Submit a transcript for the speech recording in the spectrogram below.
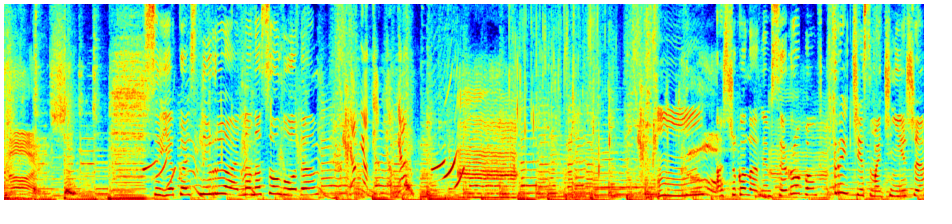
Nice. Якась нереальна насолода. М, А з шоколадним сиропом втричі смачніше.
